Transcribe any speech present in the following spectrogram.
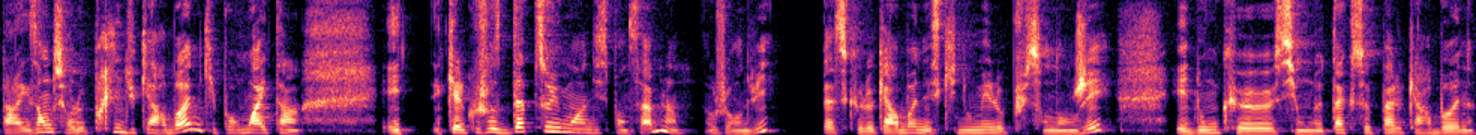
par exemple sur le prix du carbone, qui pour moi est quelque chose d'absolument indispensable aujourd'hui, parce que le carbone est ce qui nous met le plus en danger. Et donc, euh, si on ne taxe pas le carbone,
